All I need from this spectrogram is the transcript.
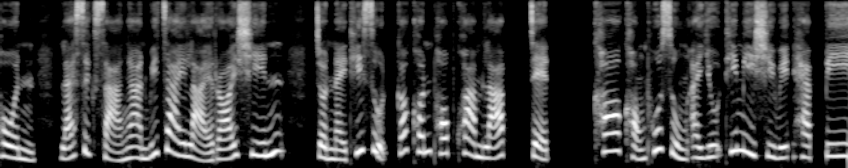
คน และศึกษางานวิจัยหลายร้อยชิ้น จนในที่สุดก็ค้นพบความลับ 7 ข้อของผู้สูงอายุที่มีชีวิตแฮปปี้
